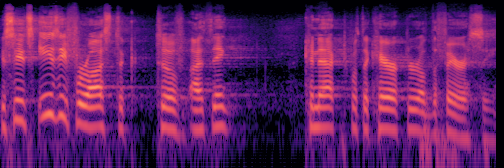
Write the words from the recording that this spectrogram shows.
You see, it's easy for us to, to I think, connect with the character of the Pharisee.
